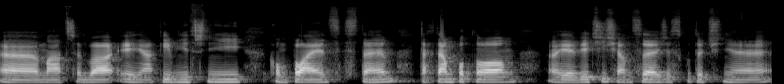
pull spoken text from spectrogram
e, má třeba i nějaký vnitřní compliance systém, tak tam potom je větší šance, že skutečně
